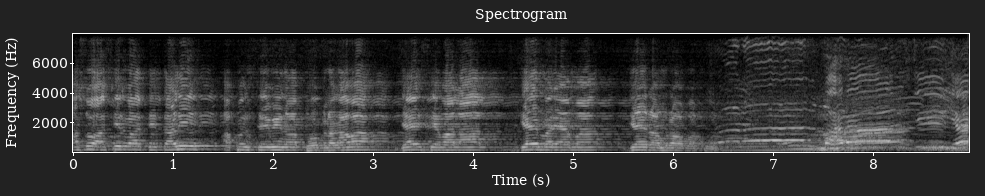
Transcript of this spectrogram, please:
અસો આશીર્વાદ દેતાણી આપણ સેવીના ભોગ લગાવા જય સેવાલાલ જય મર્યામા જય રામરાવ બાપુ મહારાજ જી જય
